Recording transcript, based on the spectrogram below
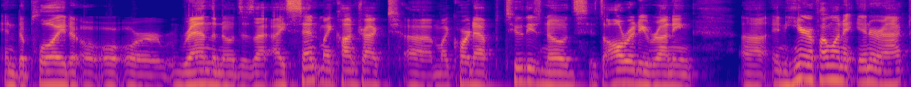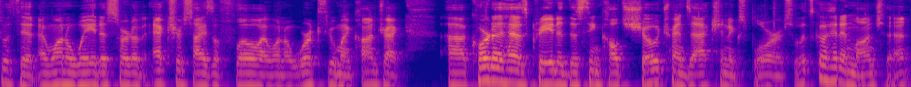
and deployed or, or, or, ran the nodes is I, I sent my contract, uh, my CordApp to these nodes. It's already running. Uh, and here, if I want to interact with it, I want a way to sort of exercise a flow. I want to work through my contract uh, Corda has created this thing called Show Transaction Explorer. So let's go ahead and launch that.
